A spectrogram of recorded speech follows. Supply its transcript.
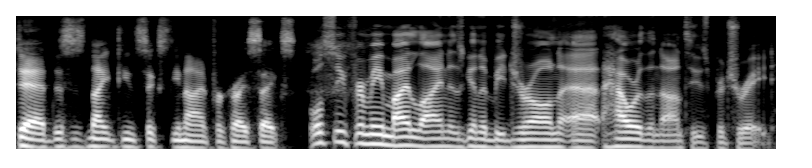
dead. This is 1969, for Christ's sakes. Well, see, for me, my line is going to be drawn at how are the Nazis portrayed.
